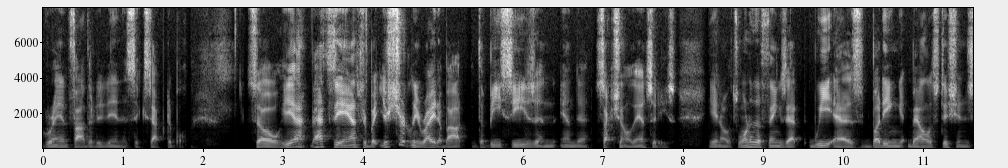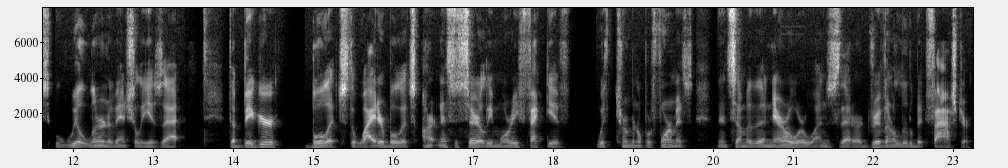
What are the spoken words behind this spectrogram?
grandfathered it in as acceptable. So yeah, that's the answer. But you're certainly right about the BCs and, and the sectional densities. You know, it's one of the things that we as budding ballisticians will learn eventually is that the bigger bullets, the wider bullets aren't necessarily more effective with terminal performance than some of the narrower ones that are driven a little bit faster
